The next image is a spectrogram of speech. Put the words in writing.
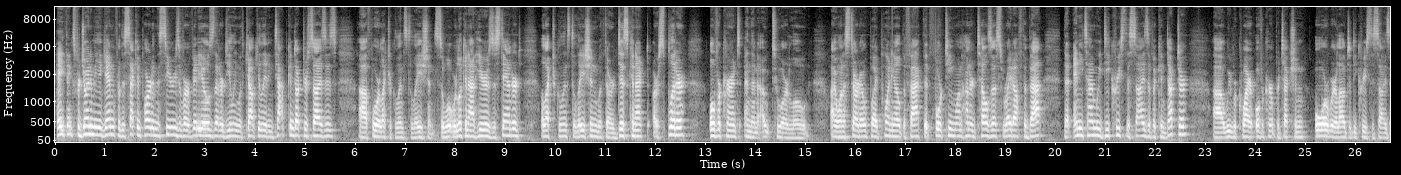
Hey, thanks for joining me again for the second part in the series of our videos that are dealing with calculating tap conductor sizes uh, for electrical installations. So what we're looking at here is a standard electrical installation with our disconnect, our splitter, overcurrent, and then out to our load. I want to start out by pointing out the fact that 14100 tells us right off the bat that anytime we decrease the size of a conductor, uh, we require overcurrent protection or we're allowed to decrease the size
